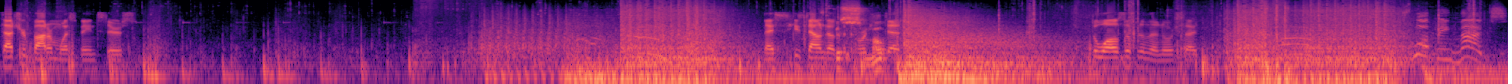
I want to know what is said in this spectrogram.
Thatcher, bottom west main stairs. Nice, he's down up Good or he's smoke. dead. The wall's open on the north side. Swapping mags!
